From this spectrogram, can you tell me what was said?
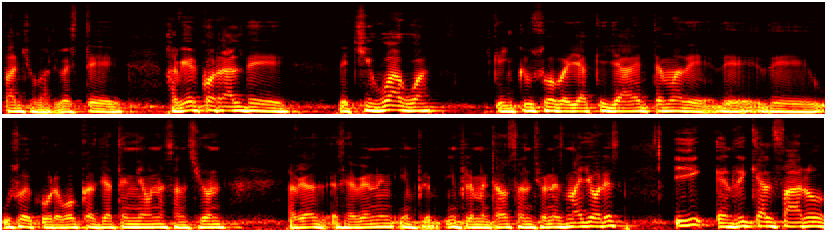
Pancho Barrio, este Javier Corral de de Chihuahua, que incluso veía que ya en tema de uso de cubrebocas ya tenía una sanción, había, se habían implementado sanciones mayores, y Enrique Alfaro,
